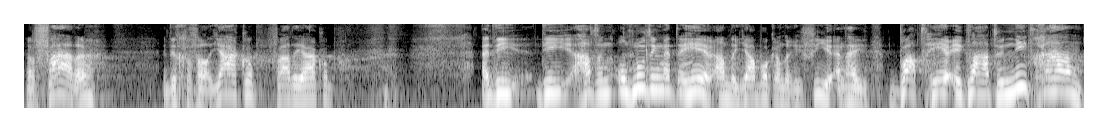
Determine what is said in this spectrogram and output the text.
Een vader, in dit geval Jacob, vader Jacob. En die, die had een ontmoeting met de Heer aan de Jabok, aan de rivier. En hij bad, Heer, ik laat u niet gaan,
